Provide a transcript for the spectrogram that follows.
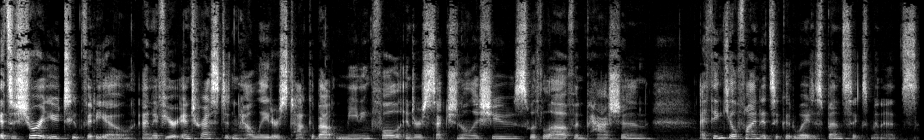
It's a short YouTube video, and if you're interested in how leaders talk about meaningful intersectional issues with love and passion, I think you'll find it's a good way to spend six minutes.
